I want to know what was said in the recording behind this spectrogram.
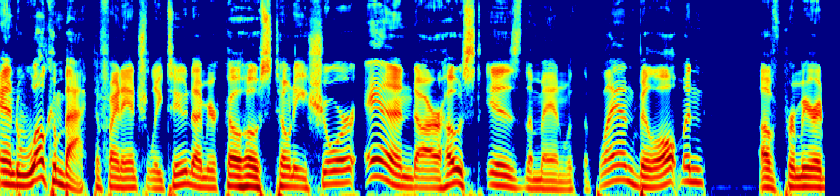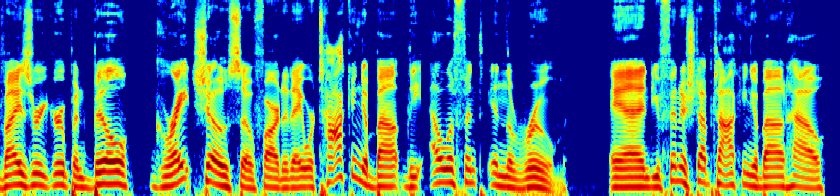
And welcome back to Financially Tuned. I'm your co host, Tony Shore, and our host is the man with the plan, Bill Altman of Premier Advisory Group. And Bill, great show so far today. We're talking about the elephant in the room. And you finished up talking about how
